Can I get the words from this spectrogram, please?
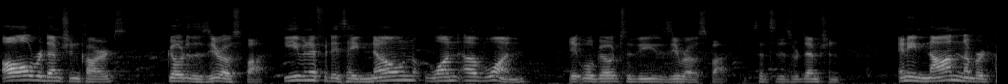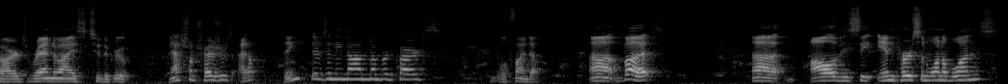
All redemption cards go to the zero spot. Even if it is a known one of one, it will go to the zero spot since it is redemption. Any non numbered cards randomized to the group. National Treasures, I don't think there's any non numbered cards. We'll find out. Uh, but uh, all obviously in person one of ones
